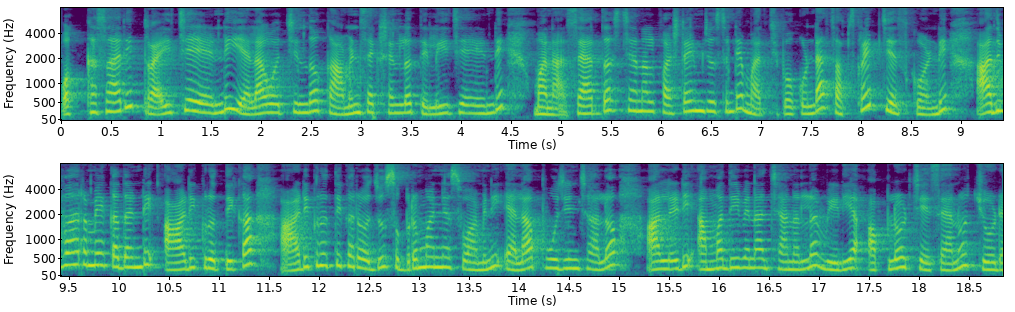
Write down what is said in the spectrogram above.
ఒక్కసారి ట్రై చేయండి. ఎలా వచ్చిందో కామెంట్ సెక్షన్లో తెలియచేయండి. మన శారదాస్ ఛానల్ ఫస్ట్ టైం చూస్తుంటే మర్చిపోకుండా సబ్స్క్రైబ్ చేసుకోండి. ఆదివారమే కదండి ఆడి కృత్తిక ఆడి కృత్తిక రోజు సుబ్రహ్మణ్య స్వామిని ఎలా పూజించాలో ఆల్రెడీ అమ్మ దీవెన ఛానల్లో వీడియో అప్లోడ్ చేశాను. చూడండి.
